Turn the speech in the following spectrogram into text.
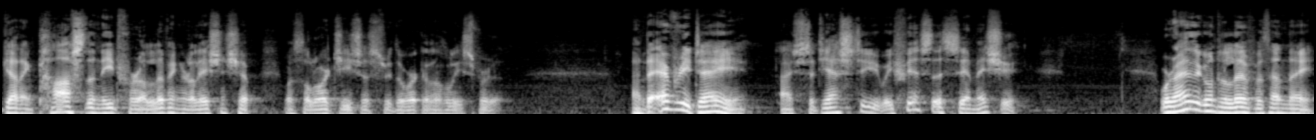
getting past the need for a living relationship with the Lord Jesus through the work of the Holy Spirit. And every day, I suggest to you, we face this same issue. We're either going to live within the,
